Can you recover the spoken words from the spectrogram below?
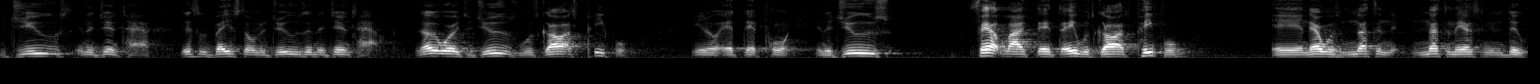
the Jews and the Gentile. This was based on the Jews and the Gentile. In other words, the Jews was God's people, you know, at that point. And the Jews felt like that they was God's people and there was nothing, nothing else to do.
